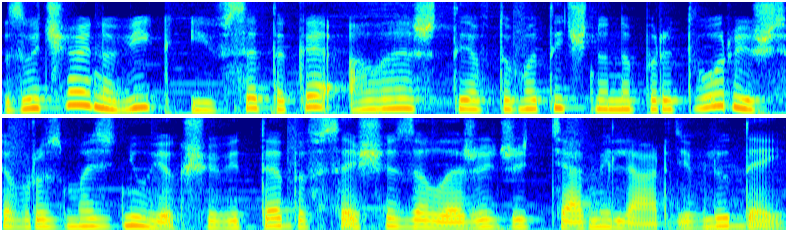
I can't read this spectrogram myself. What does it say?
Звичайно, вік і все таке, але ж ти автоматично не перетворюєшся в розмазню, якщо від тебе все ще залежить життя мільярдів людей.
